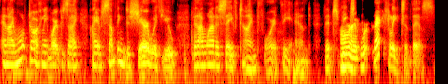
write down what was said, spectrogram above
And I won't talk anymore because I, I have something to share with you that I want to save time for at the end that speaks right. Directly to this.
